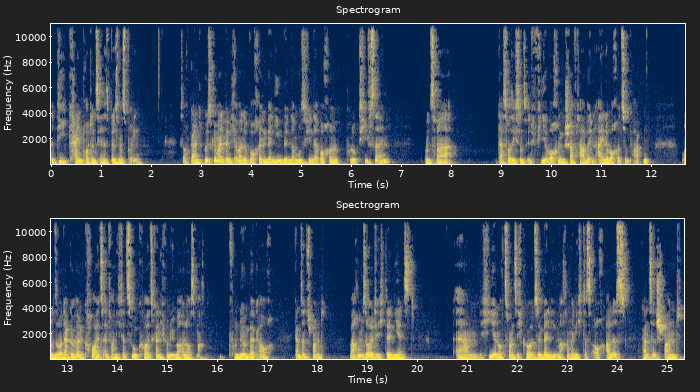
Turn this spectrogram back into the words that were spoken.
die kein potenzielles Business bringen. Ist auch gar nicht böse gemeint, wenn ich aber eine Woche in Berlin bin, dann muss ich in der Woche produktiv sein. Und zwar das, was ich sonst in vier Wochen geschafft habe, in eine Woche zu packen. Und so, da gehören Calls einfach nicht dazu. Calls kann ich von überall aus machen. Von Nürnberg auch. Ganz entspannt. Warum sollte ich denn jetzt ähm, hier noch 20 Calls in Berlin machen, wenn ich das auch alles ganz entspannt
